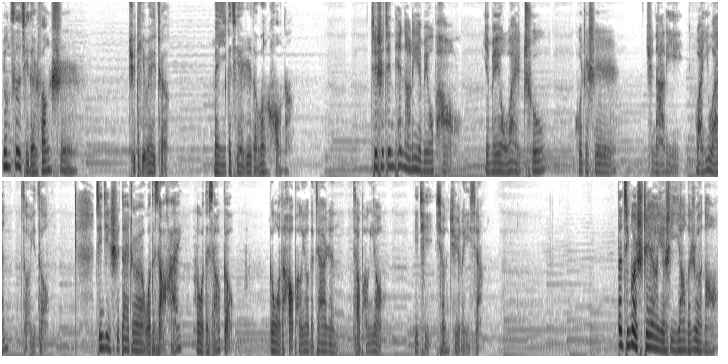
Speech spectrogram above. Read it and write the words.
用自己的方式去体味着每一个节日的问候呢？其实今天哪里也没有跑，也没有外出，或者是去哪里玩一玩、走一走。仅仅是带着我的小孩和我的小狗，跟我的好朋友的家人、小朋友一起相聚了一下。但尽管是这样，也是一样的热闹。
